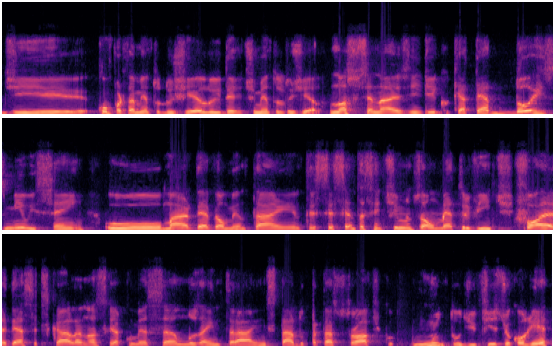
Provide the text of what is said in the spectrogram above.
de comportamento comportamento do gelo e derretimento do gelo. Nossos cenários indicam que até 2100 o mar deve aumentar entre 60 centímetros a 1,20m. Fora dessa escala, nós já começamos a entrar em estado catastrófico, muito difícil de ocorrer,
